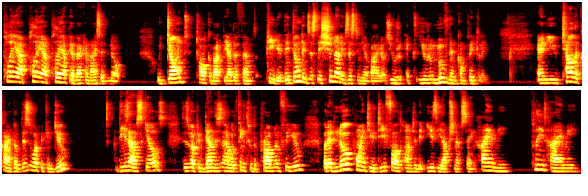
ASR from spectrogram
play up, play up, play up your background. I said, No. We don't talk about the other firms, period. They don't exist. They should not exist in your bios. You, you remove them completely. And you tell the client, look, this is what we can do. These are our skills. This is what we've done. This is how we'll think through the problem for you. But at no point do you default onto the easy option of saying, hire me, please hire me.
